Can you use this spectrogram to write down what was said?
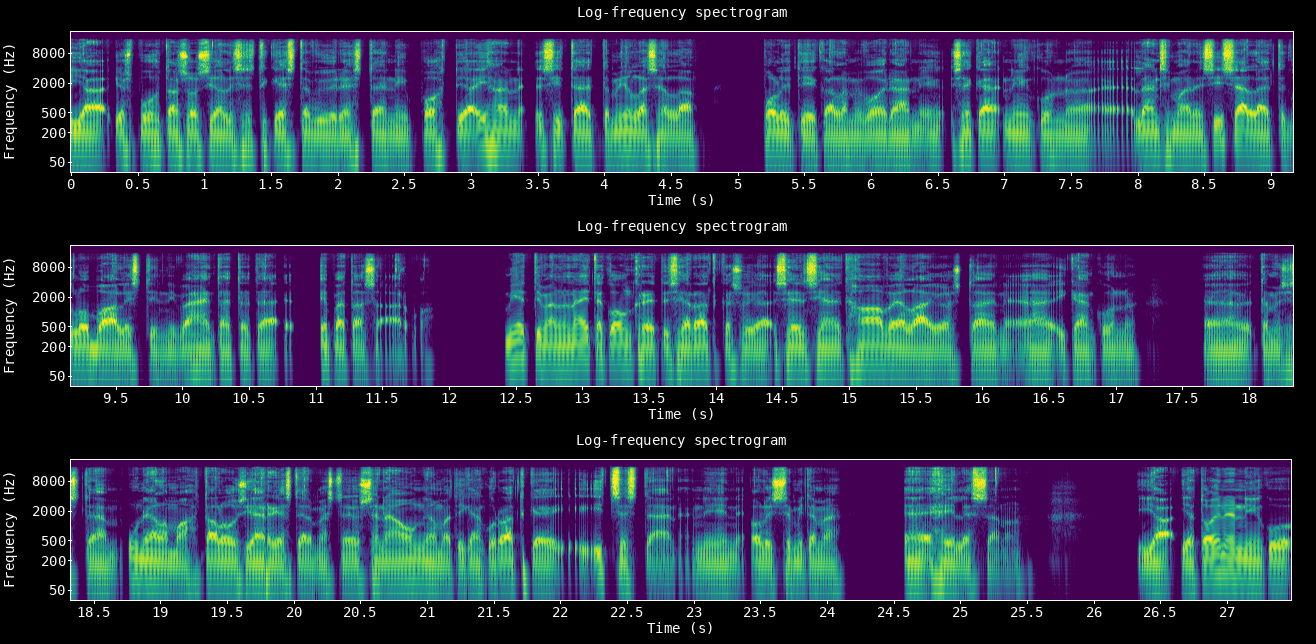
Ja jos puhutaan sosiaalisesta kestävyydestä, niin pohtia ihan sitä, että millaisella politiikalla me voidaan sekä niin kuin länsimaiden sisällä että globaalisti niin vähentää tätä epätasa-arvoa. Miettimällä näitä konkreettisia ratkaisuja sen sijaan, että haaveillaan jostain ikään kuin – tämmöisestä unelma-talousjärjestelmästä, jossa nämä ongelmat ikään kuin ratkee itsestään, niin olisi se, mitä mä heille sanon. Ja, ja toinen, niin kuin,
